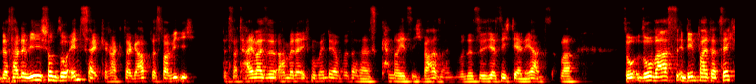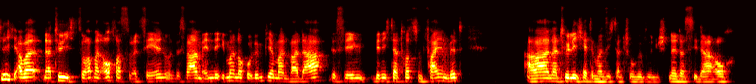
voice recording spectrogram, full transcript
das, hatte wirklich schon so Endzeit-Charakter gehabt. Das war wirklich, das war teilweise, haben wir da echt Momente gehabt, wo wir gesagt das kann doch jetzt nicht wahr sein. So, das ist jetzt nicht deren Ernst. Aber so, so war es in dem Fall tatsächlich. Aber natürlich, so hat man auch was zu erzählen. Und es war am Ende immer noch Olympia, man war da. Deswegen bin ich da trotzdem fein mit. Aber natürlich hätte man sich dann schon gewünscht, ne, dass sie da auch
